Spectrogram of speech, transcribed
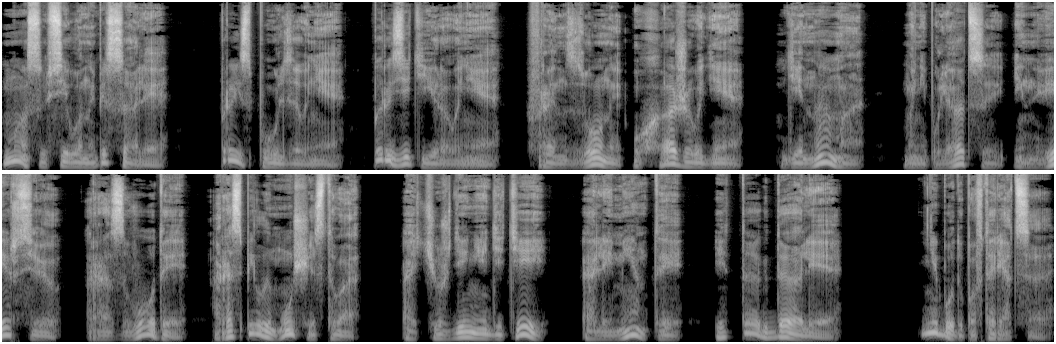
массу всего написали. Про использование, паразитирование, френдзоны, ухаживание, динамо, манипуляции, инверсию, разводы, распил имущества, отчуждение детей, алименты и так далее. Не буду повторяться.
